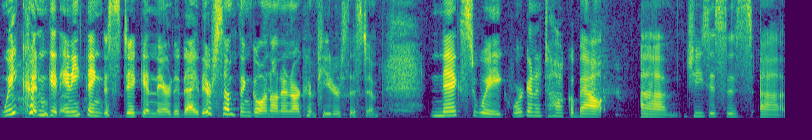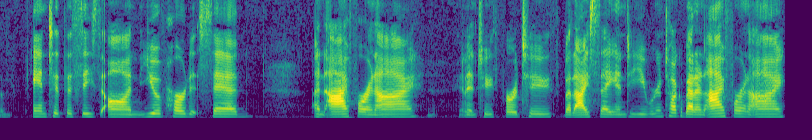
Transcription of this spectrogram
we couldn't get anything to stick in there today. There's something going on in our computer system. Next week, we're going to talk about um, Jesus' uh, antitheses on you have heard it said, an eye for an eye and a tooth for a tooth, but I say unto you. We're going to talk about an eye for an eye,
